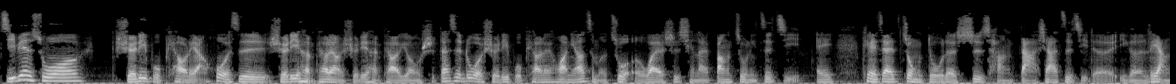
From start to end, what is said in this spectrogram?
即便说学历不漂亮，或者是学历很漂亮，学历很漂亮的优势，但是如果学历不漂亮的话，你要怎么做额外的事情来帮助你自己？哎、可以在众多的市场打下自己的一个亮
